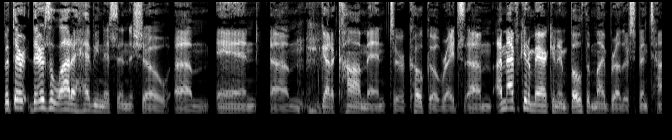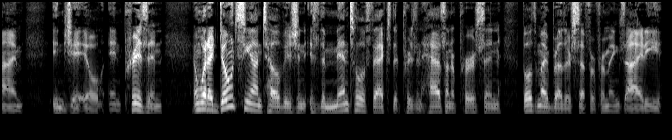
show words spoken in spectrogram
but there there's a lot of heaviness in the show um and um we got a comment or coco writes um i'm african american and both of my brothers spent time in jail and prison and what I don't see on television is the mental effects that prison has on a person. Both of my brothers suffer from anxiety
